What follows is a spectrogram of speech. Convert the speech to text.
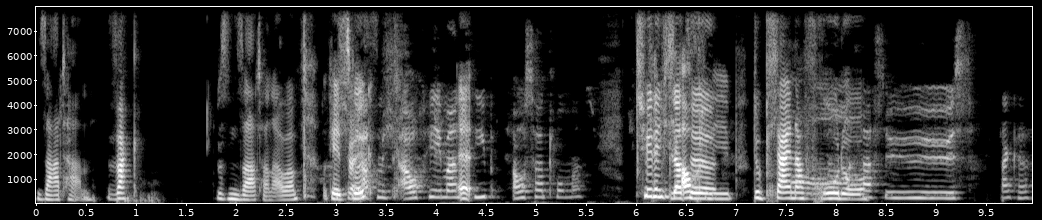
Satan. Sack. Du bist ein Satan, aber. Okay, ich zurück. Hat mich auch jemand Äh, lieb, außer Thomas? Natürlich, Lotte, lieb. du kleiner Oh, Frodo. das süß. Danke.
